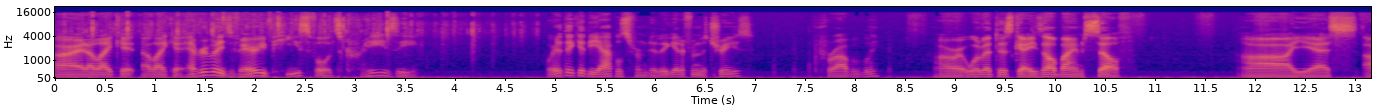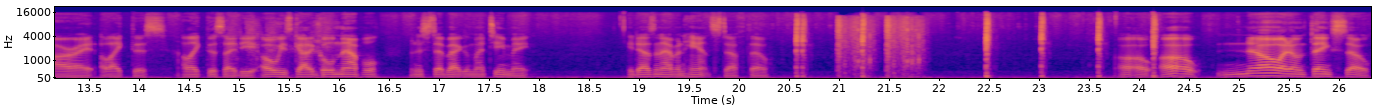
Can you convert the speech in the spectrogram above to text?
Alright, I like it. I like it. Everybody's very peaceful. It's crazy. Where did they get the apples from? Did they get it from the trees? Probably. Alright, what about this guy? He's all by himself. Ah, yes. Alright, I like this. I like this idea. Oh, he's got a golden apple. I'm to step back with my teammate. He doesn't have enhanced stuff, though. Uh-oh. Uh-oh. No, I don't think so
